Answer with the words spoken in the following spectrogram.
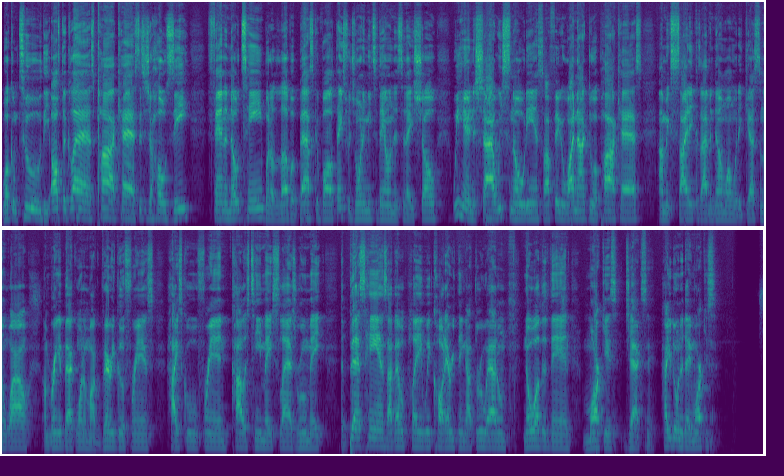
Welcome to the Off the Glass podcast. This is your host Z, fan of no team, but a love of basketball. Thanks for joining me today on this today's show. We here in the Chi, we snowed in, so I figured why not do a podcast? I'm excited because I haven't done one with a guest in a while. I'm bringing back one of my very good friends, high school friend, college teammate slash roommate. The best hands I've ever played with, caught everything I threw at him. No other than Marcus Jackson. How you doing today, Marcus?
